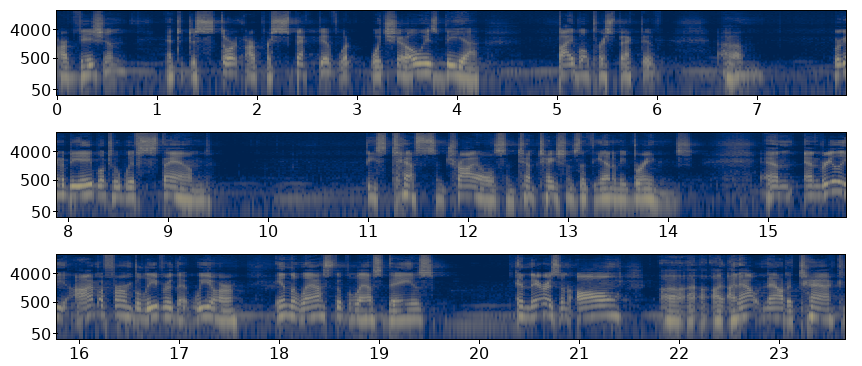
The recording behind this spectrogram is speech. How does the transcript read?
our vision and to distort our perspective, what, what should always be a Bible perspective, um, we're going to be able to withstand these tests and trials and temptations that the enemy brings. And, and really, I'm a firm believer that we are in the last of the last days, and there is an all, uh, an out and out attack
